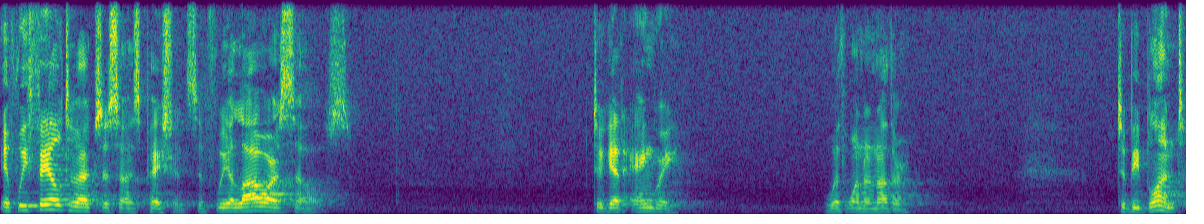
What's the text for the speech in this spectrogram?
if we fail to exercise patience, if we allow ourselves to get angry with one another. To be blunt,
